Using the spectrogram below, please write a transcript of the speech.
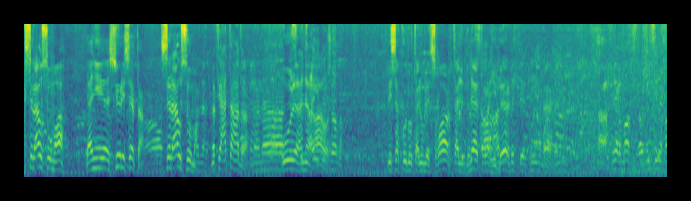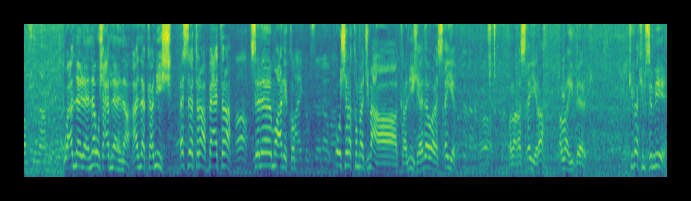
السلعه والسومه يعني sûr et certain. السلعه والسومه ما في حتى هضره أنا ولا هنا سعيد آه. إن شاء الله. les sacs à dos تاع الاولاد صغار تاع البنات الله يبارك غير max 250 عام. وعندنا لهنا واش عندنا هنا؟ عندنا caniche. اسنا ترى بعد ترى السلام عليكم. واش راكم يا جماعة؟ آه caniche. هذا ولا صغير. والله غير صغير آه. الله يبارك. كيفاك مسميه؟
